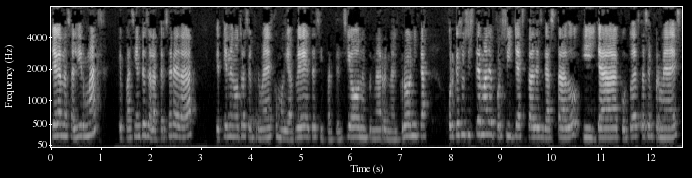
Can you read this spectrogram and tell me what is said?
llegan a salir más que pacientes de la tercera edad que tienen otras enfermedades como diabetes, hipertensión, enfermedad renal crónica, porque su sistema de por sí ya está desgastado y ya con todas estas enfermedades,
